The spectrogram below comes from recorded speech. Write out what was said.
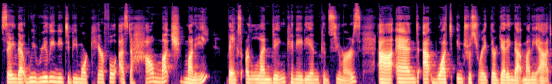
saying that we really need to be more careful as to how much money banks are lending Canadian consumers uh, and at what interest rate they're getting that money at.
